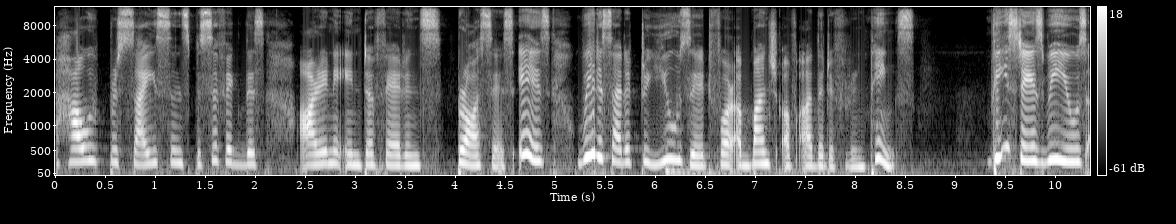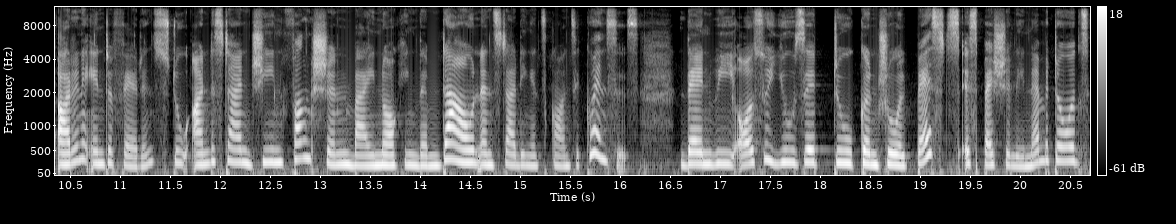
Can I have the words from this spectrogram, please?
how precise and specific this RNA interference process is, we decided to use it for a bunch of other different things. These days, we use RNA interference to understand gene function by knocking them down and studying its consequences. Then we also use it to control pests, especially nematodes,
